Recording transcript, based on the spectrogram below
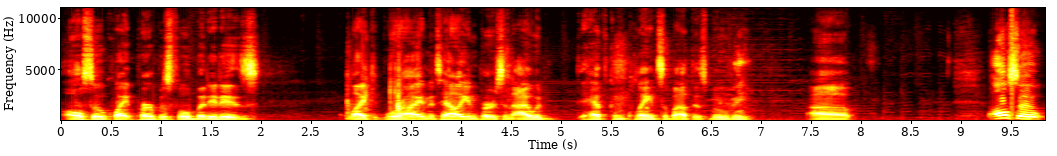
also quite purposeful. But it is like were I an Italian person, I would have complaints about this movie. Uh, also,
